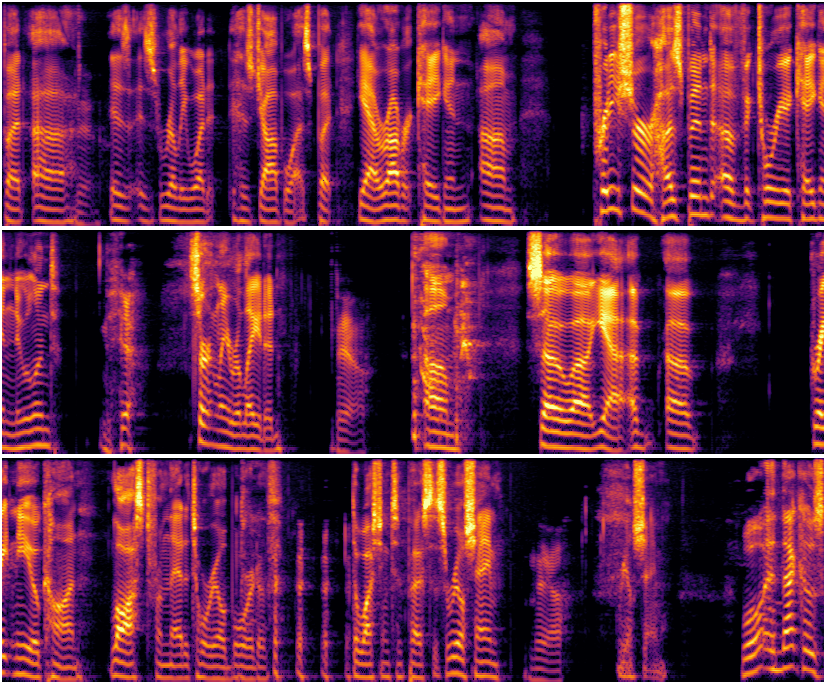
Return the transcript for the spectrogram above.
but uh, Yeah. is is really what it, his job was. But yeah, Robert Kagan, um, pretty sure husband of Victoria Kagan Nuland, yeah, certainly related. yeah. Um, so uh, yeah, a, a great neocon lost from the editorial board of the Washington Post. It's a real shame. Yeah. Real shame. Well, and that goes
